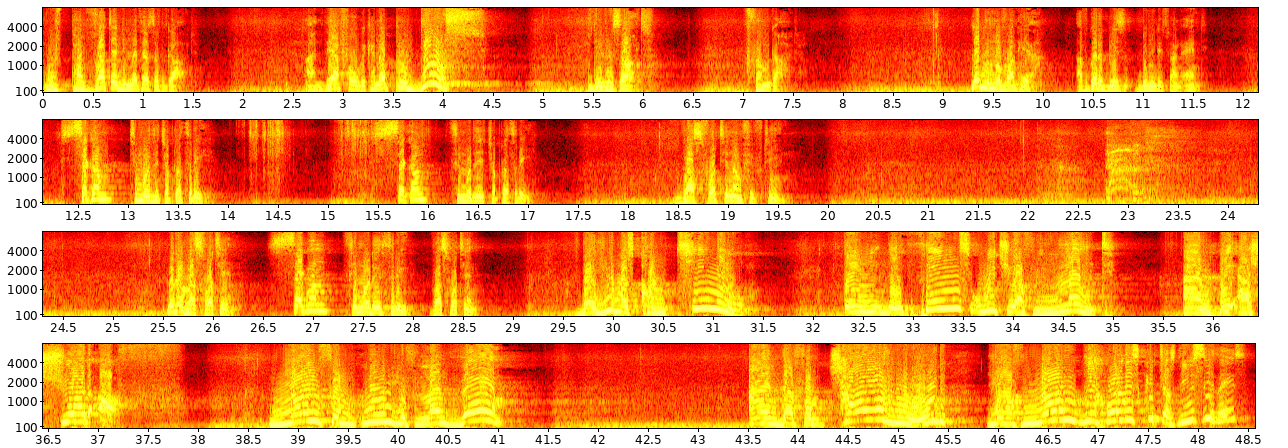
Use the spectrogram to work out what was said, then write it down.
We've perverted the methods of God. And therefore, we cannot produce the result from God. Let me move on here. I've got to bring this to an end. Second Timothy chapter 3. Second Timothy chapter 3. Verse 14 and 15. Look at verse 14. Second Timothy 3, verse 14. But you must continue in the things which you have learned and be assured of, knowing from whom you've learned them, and that from childhood you have known the Holy Scriptures. Do you see this?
